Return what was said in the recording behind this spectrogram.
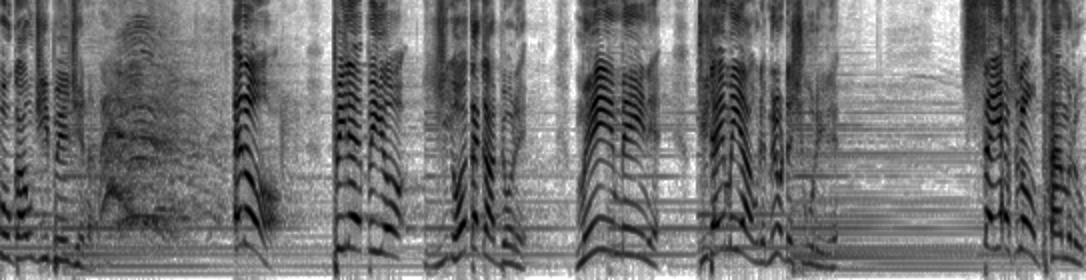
ပိုကောင်းကြီးပေးခြင်းတယ်အဲ့တော့ ပြီးလဲပြီးတော့ယောသက်ကပြောတယ်မင်းမင်းနဲ့ဒီတိုင်းမရဘူးတဲ့မင်းတို့တရှူတွေတဲ့ဆက်ရောက်စလုံးဖမ်းမလို့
